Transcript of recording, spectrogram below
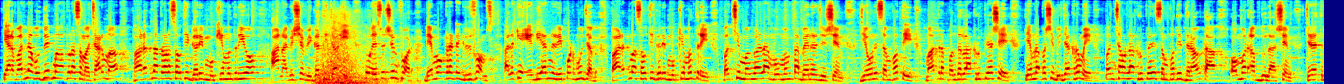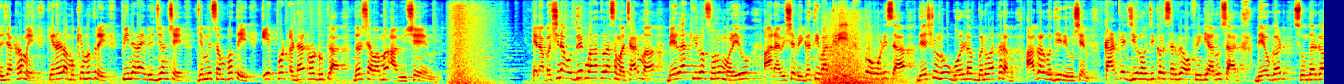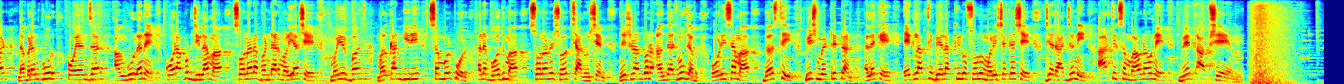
ત્યારબાદના વધુ એક મહત્વના સમાચારમાં ભારતના ત્રણ સૌથી ગરીબ મુખ્યમંત્રીઓ, આના વિશે વિગતથી જાણી તો એસોસિએશન ફોર ડેમોક્રેટિક રિફોર્મ્સ એટલે કે એડીઆરની રિપોર્ટ મુજબ ભારતમાં સૌથી ગરીબ મુખ્યમંત્રી પશ્ચિમ બંગાળના મમતા બેનર્જી છે. જેઓની સંપત્તિ માત્ર પંદર લાખ રૂપિયા છે. તેમના પછી બીજા ક્રમે પંચાવન લાખ રૂપિયાની સંપત્તિ ધરાવતા ઓમર અબ્દુલ્લા છે. જ્યારે ત્રીજા ક્રમે કેરળના મુખ્યમંત્રી પિનરાઈ વિજયન છે. જેમની સંપત્તિ એક પોઈન્ટ અઢાર કરોડ રૂપિયા દર્શાવવામાં આવી છે. એના પછીના વધુ એક મહત્વના સમાચારમાં બે લાખ કિલો સોનું મળ્યું. આના વિશે વિગતથી વાત કરીએ. તો ઓડિશા દેશનું નવું ગોલ્ડ હબ બનવા તરફ આગળ વધી રહ્યું છે. કારણ કે જીઓલોજીકલ સર્વે ઓફ ઇન્ડિયા અનુસાર દેવગઢ, સુંદરગઢ, નબરંગપુર, કોયંજર, અંગુલ અને કોરાપુટ જિલ્લામાં સોનાના ભંડાર મળ્યા છે. મયુરભંજ, મલકાનગીરી, સંબલપુર અને બોધમાં સોનાની શોધ ચાલુ છે. નિષ્ણાંતોના અંદાજ મુજબ ઓડિશામાં દસથી વીસ મેટ્રિક ટન એટલે કે એક લાખથી બે લાખ કિલો સોનું મળી શકે છે, જે રાજ્યની આર્થિક સંભાવનાઓને વેગ આપશે.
